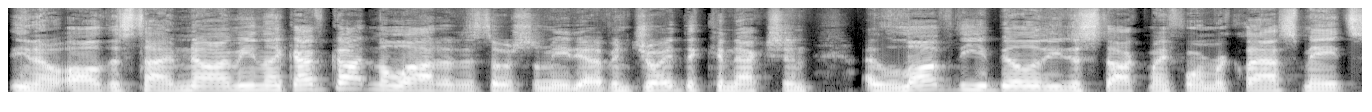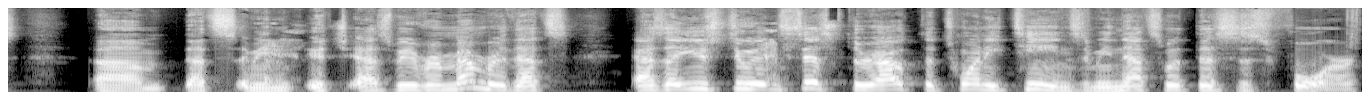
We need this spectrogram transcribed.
You know, all this time. No, I mean, like I've gotten a lot out of social media. I've enjoyed the connection. I love the ability to stalk my former classmates. Um, that's, I mean, as we remember, that's, as I used to insist throughout the 20 teens. I mean, that's what this is for.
